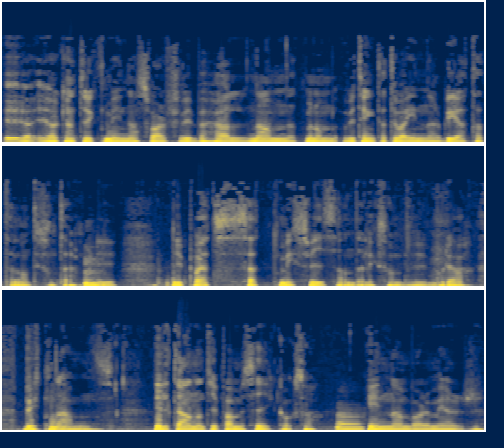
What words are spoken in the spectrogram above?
jag, jag kan inte riktigt minnas varför vi behöll namnet men om vi tänkte att det var inarbetat eller någonting sånt där. Men Mm. det, är- det är på ett sätt missvisande liksom. Vi borde ha bytt namn. Det är lite annan typ av musik också. ja. Innan var det mer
